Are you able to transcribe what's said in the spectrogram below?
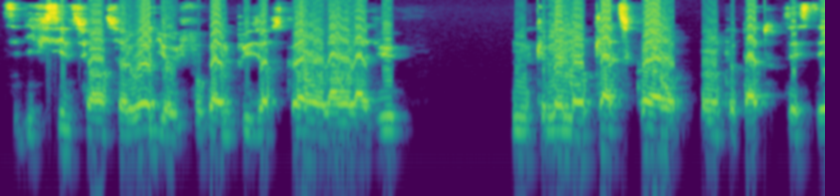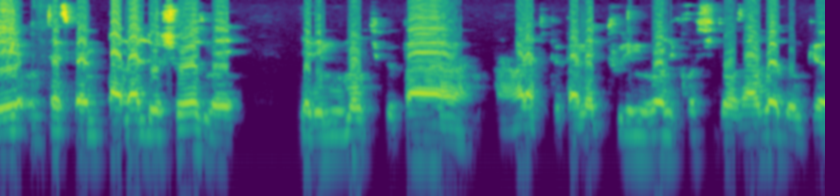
C'est difficile sur un seul WOD, il faut quand même plusieurs scores. Là, on l'a vu que même en quatre scores, on peut pas tout tester. On teste quand même pas mal de choses, mais il y a des mouvements que tu peux pas, voilà, tu peux pas mettre tous les mouvements du CrossFit dans un WOD, donc euh,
